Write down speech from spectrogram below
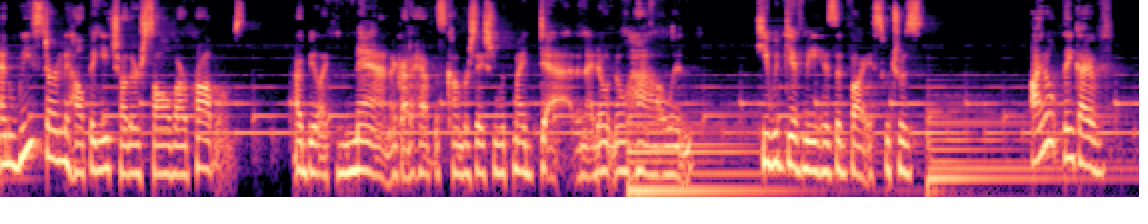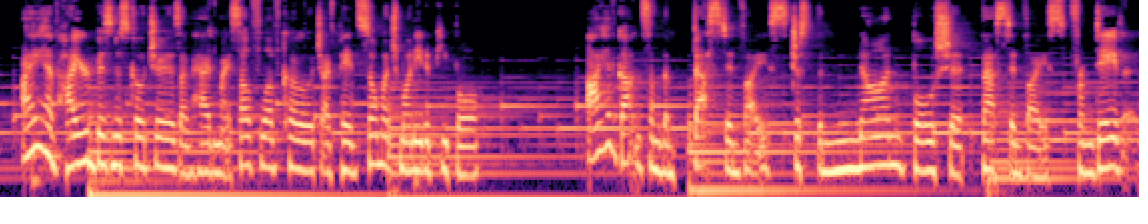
And we started helping each other solve our problems. I'd be like, man, I got to have this conversation with my dad, and I don't know how. And he would give me his advice, which was I don't think I've I have hired business coaches, I've had my self love coach, I've paid so much money to people. I have gotten some of the best advice, just the non bullshit best advice from David.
